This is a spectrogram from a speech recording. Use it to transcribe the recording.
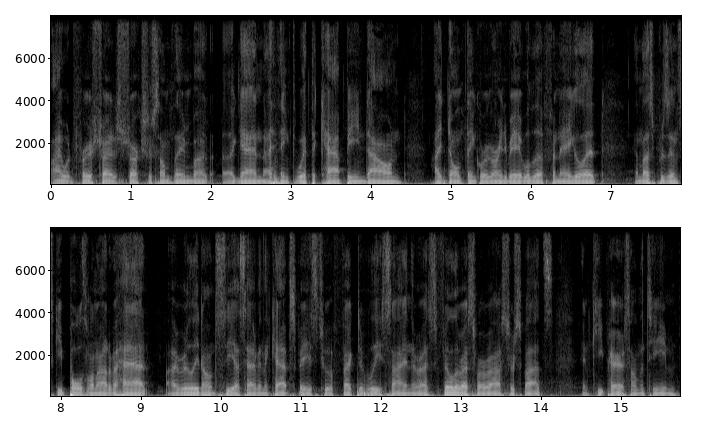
I would first try to structure something, but again, I think with the cap being down, I don't think we're going to be able to finagle it unless Brzezinski pulls one out of a hat. I really don't see us having the cap space to effectively sign the rest, fill the rest of our roster spots, and keep Harris on the team.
